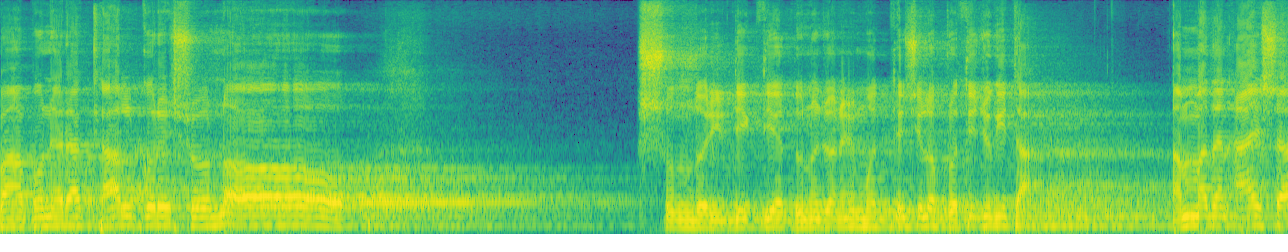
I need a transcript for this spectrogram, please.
বা বোনেরা খেয়াল করে শোনো। সুন্দরীর দিক দিয়ে দুজনের মধ্যে ছিল প্রতিযোগিতা। আম্মাদান আয়েশা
